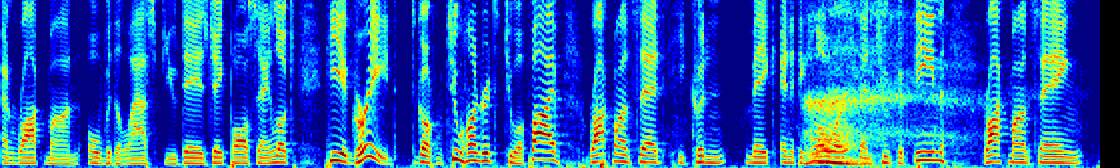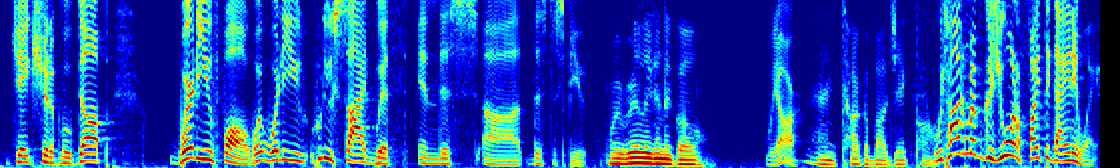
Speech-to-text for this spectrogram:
and Rahman over the last few days. Jake Paul saying, look, he agreed to go from 200 to 205. Rahman said he couldn't make anything lower than 215. Rahman saying Jake should have moved up. Where do you fall? Where, where do you who do you side with in this uh, this dispute? We're really gonna go We are. and talk about Jake Paul. We talking about because you want to fight the guy anyway.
